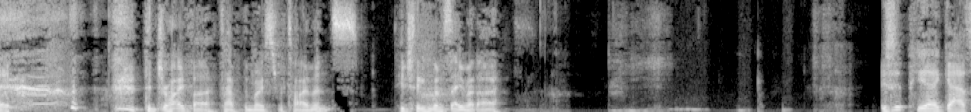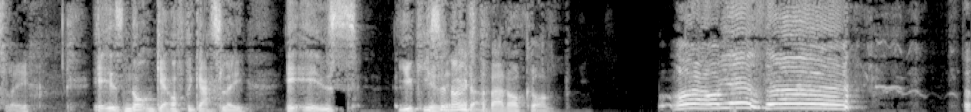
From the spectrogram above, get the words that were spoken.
okay. the driver to have the most retirements. Who do you think I'm going to say about that? Is it Pierre Gasly? It is not get off the Gasly. It is Yuki Is it Tsunoda. Esteban Ocon? Oh yes, sir!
